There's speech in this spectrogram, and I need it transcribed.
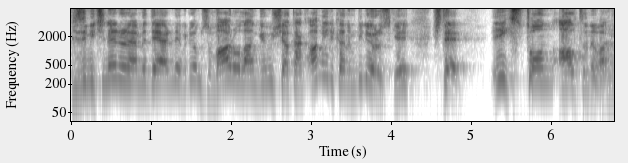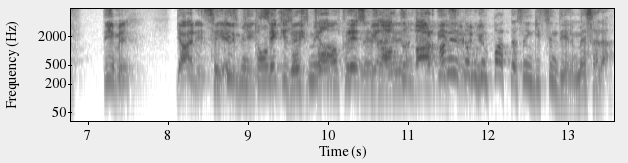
bizim için en önemli değer ne biliyor musun? Var olan gümüş yatak. Amerika'nın biliyoruz ki işte X ton altını var. Değil mi? Yani 8 diyelim bin ki ton 8 bin resmi ton altın, resmi altın var, diye Amerika bugün patlasın gitsin diyelim mesela.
